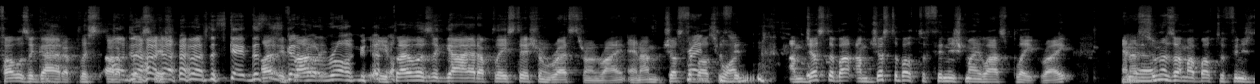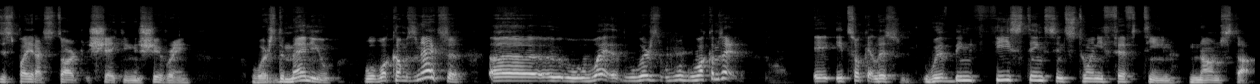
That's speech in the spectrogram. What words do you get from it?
If I was a guy at a, place, at Oh a no, PlayStation, no, no, this game, this Uh, is gonna I- go wrong. if I was a guy at a PlayStation restaurant, right, and I'm just about to, one. fin- I'm just about, I'm just about to finish my last plate, right, and Yeah. as soon as I'm about to finish this plate, I start shaking and shivering. Where's the menu? Well, what comes next? Uh, where, where's what comes next? It, it's okay. Listen, we've been feasting since 2015 nonstop.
